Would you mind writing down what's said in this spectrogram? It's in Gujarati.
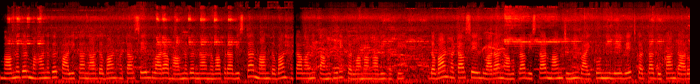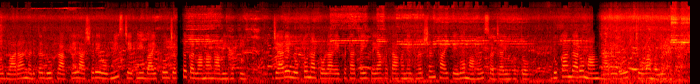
ભાવનગર મહાનગરપાલિકાના દબાણ હટાવ સેલ દ્વારા ભાવનગરના નવાપરા વિસ્તારમાં દબાણ હટાવવાની કામગીરી કરવામાં આવી હતી. દબાણ હટાવ સેલ દ્વારા નાવપરા વિસ્તારમાં જૂની બાઇકોની લે વેચ કરતા દુકાનદારો દ્વારા નડતર રૂપ રાખેલ આશરે ઓગણીસ જેટલી બાઇકો જપ્ત કરવામાં આવી હતી. જ્યારે લોકોના ટોળા એકઠા થઈ ગયા હતા અને ઘર્ષણ થાય તેવો માહોલ સર્જાયો હતો. દુકાનદારો માંગ ભારે રોજ જોવા મળ્યો હતો.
